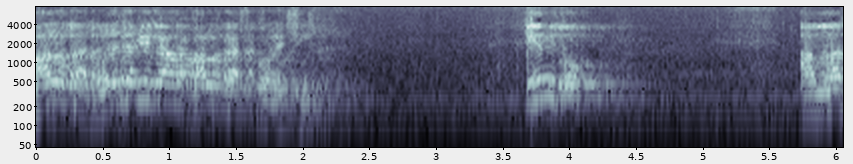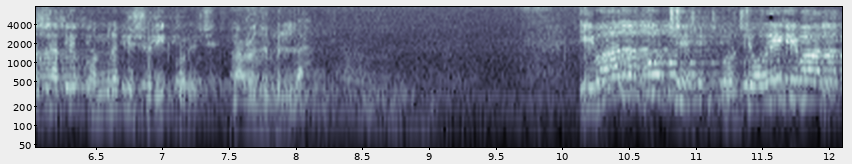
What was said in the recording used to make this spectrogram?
ভালো কাজ বলেছে আমি ভালো কাজ করেছি। কিন্তু আল্লাহর সাথে অন্যকে শরিক করেছে, নাউজুবিল্লাহ। ইবাদত করছে অনেক ইবাদত,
